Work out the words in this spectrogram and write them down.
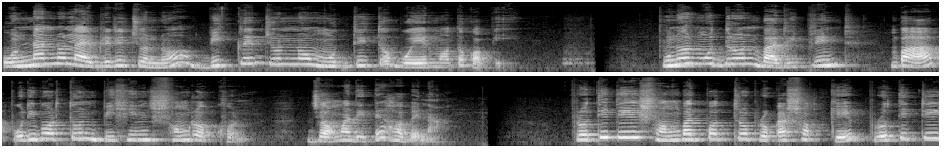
অন্যান্য লাইব্রেরির জন্য বিক্রির জন্য মুদ্রিত বইয়ের মতো কপি। পুনর্মুদ্রণ বা রিপ্রিন্ট বা পরিবর্তনবিহীন সংরক্ষণ জমা দিতে হবে না। প্রতিটি সংবাদপত্র প্রকাশককে প্রতিটি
